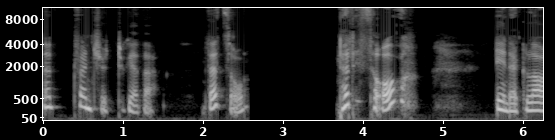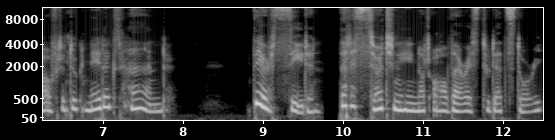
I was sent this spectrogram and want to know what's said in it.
adventure together. That's all. That is all? Edek laughed and took Nedek's hand. Dear Sidon, that is certainly not all there is to that story.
